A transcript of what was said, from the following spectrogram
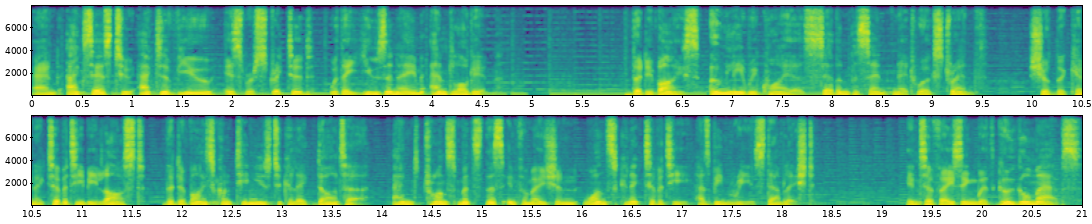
and access to ActiveView is restricted with a username and login. The device only requires 7% network strength. Should the connectivity be lost, the device continues to collect data and transmits this information once connectivity has been re-established. Interfacing with Google Maps,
